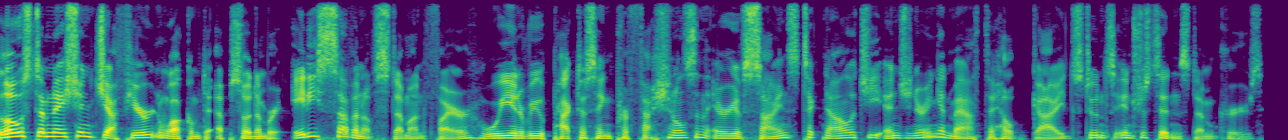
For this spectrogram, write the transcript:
Hello, STEM Nation. Jeff here, and welcome to episode number 87 of STEM on Fire. where We interview practicing professionals in the area of science, technology, engineering, and math to help guide students interested in STEM careers.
